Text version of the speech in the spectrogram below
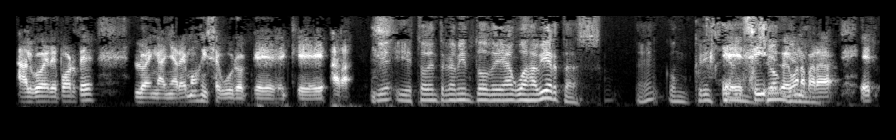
algo de deporte lo engañaremos y seguro que, que hará. Y, y esto de entrenamiento de aguas abiertas, ¿eh? Con Cristian. Eh, sí, bueno, para... eh,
